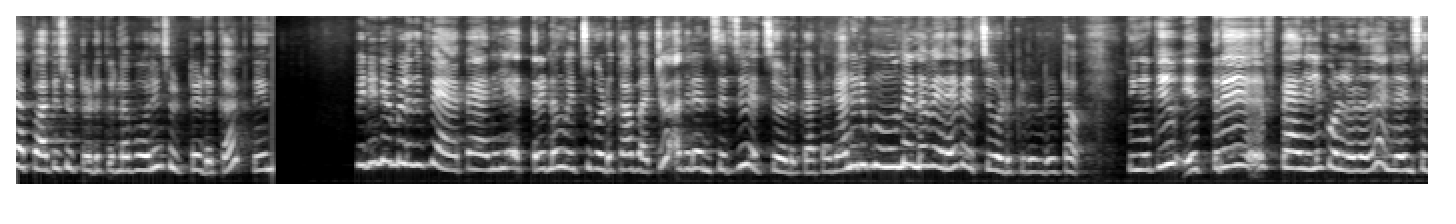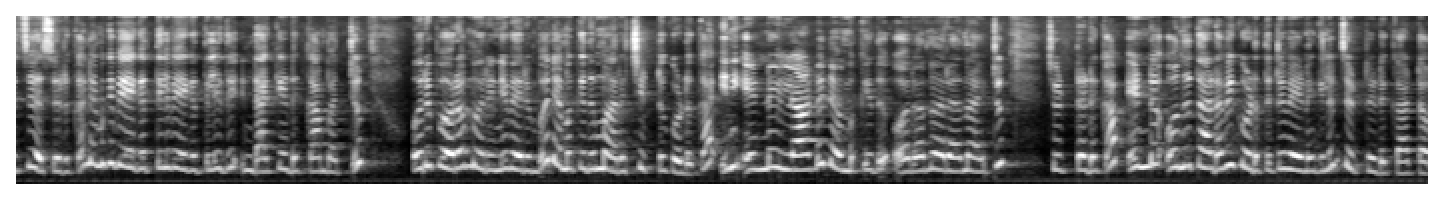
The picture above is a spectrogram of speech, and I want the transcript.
ചപ്പാത്തി ചുട്ടെടുക്കുന്ന പോലെയും ചുട്ടെടുക്കാം. പിന്നെ നമ്മളിത് ഫാ പാനിൽ എത്ര എണ്ണം വെച്ച് കൊടുക്കാൻ പറ്റും അതിനനുസരിച്ച് വെച്ച് കൊടുക്കാം കേട്ടോ ഞാനൊരു മൂന്നെണ്ണം വരെ വെച്ച് കൊടുക്കുന്നുണ്ട് കേട്ടോ നിങ്ങൾക്ക് എത്ര പാനിൽ കൊള്ളണത് അതിനനുസരിച്ച് വെച്ച് കൊടുക്കാം. നമുക്ക് വേഗത്തിൽ വേഗത്തിൽ ഇത് ഉണ്ടാക്കിയെടുക്കാൻ പറ്റും. ഒരു പുറം മുരിഞ്ഞ് വരുമ്പോൾ നമുക്കിത് മറിച്ചിട്ട് കൊടുക്കാം. ഇനി എണ്ണ ഇല്ലാണ്ട് നമുക്കിത് ഓരോന്നോരോന്നായിട്ടും ചുട്ടെടുക്കാം. എണ്ണ ഒന്ന് തടവി കൊടുത്തിട്ട് വേണമെങ്കിലും ചുട്ടെടുക്കാം കേട്ടോ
